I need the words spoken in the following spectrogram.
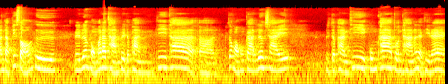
อันดับที่2ก็คือในเรื่องของมาตรฐานผลิตภัณฑ์ที่ถ้าเอ่อเจ้าของโครงการเลือกใช้ ผลิตภัณฑ์ที่คุ้มค่าทนทานตั้งแต่ทีแรก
